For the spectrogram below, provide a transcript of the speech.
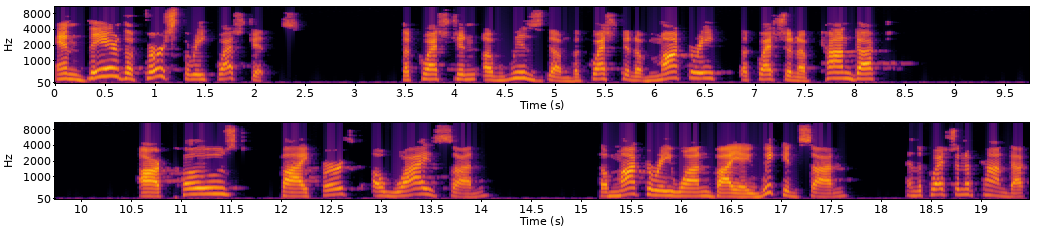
And they're the first three questions. The question of wisdom, the question of mockery, the question of conduct are posed by first a wise son, the mockery one by a wicked son, and the question of conduct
